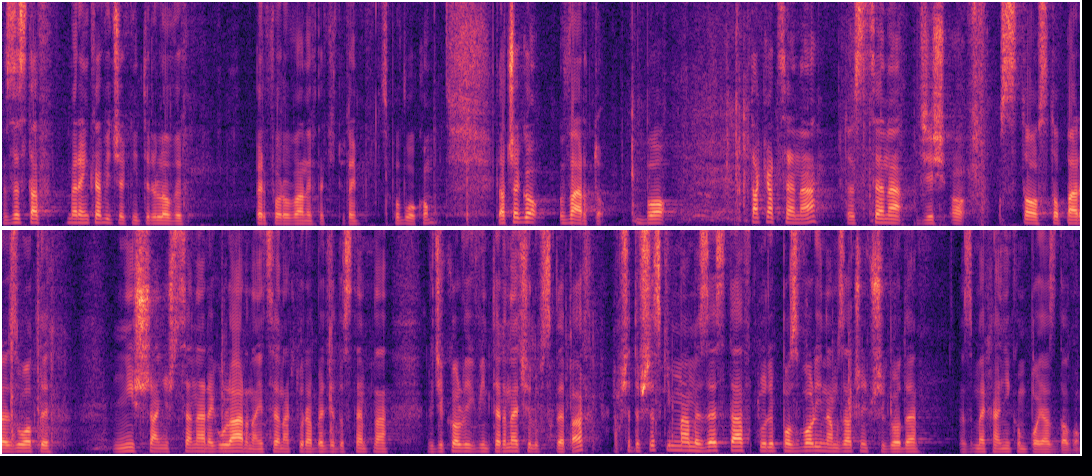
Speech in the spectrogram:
Zestaw rękawiczek nitrylowych, perforowanych, taki tutaj z powłoką. Dlaczego warto? Bo taka cena to jest cena gdzieś o 100, 100 parę złotych niższa niż cena regularna i cena, która będzie dostępna gdziekolwiek w internecie lub w sklepach. A przede wszystkim mamy zestaw, który pozwoli nam zacząć przygodę z mechaniką pojazdową.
